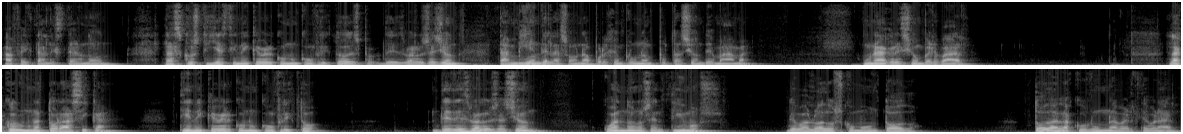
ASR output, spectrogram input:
afecta al esternón. Las costillas tienen que ver con un conflicto de desvalorización también de la zona, por ejemplo, una amputación de mama, una agresión verbal. La columna torácica tiene que ver con un conflicto de desvalorización cuando nos sentimos devaluados como un todo toda la columna vertebral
